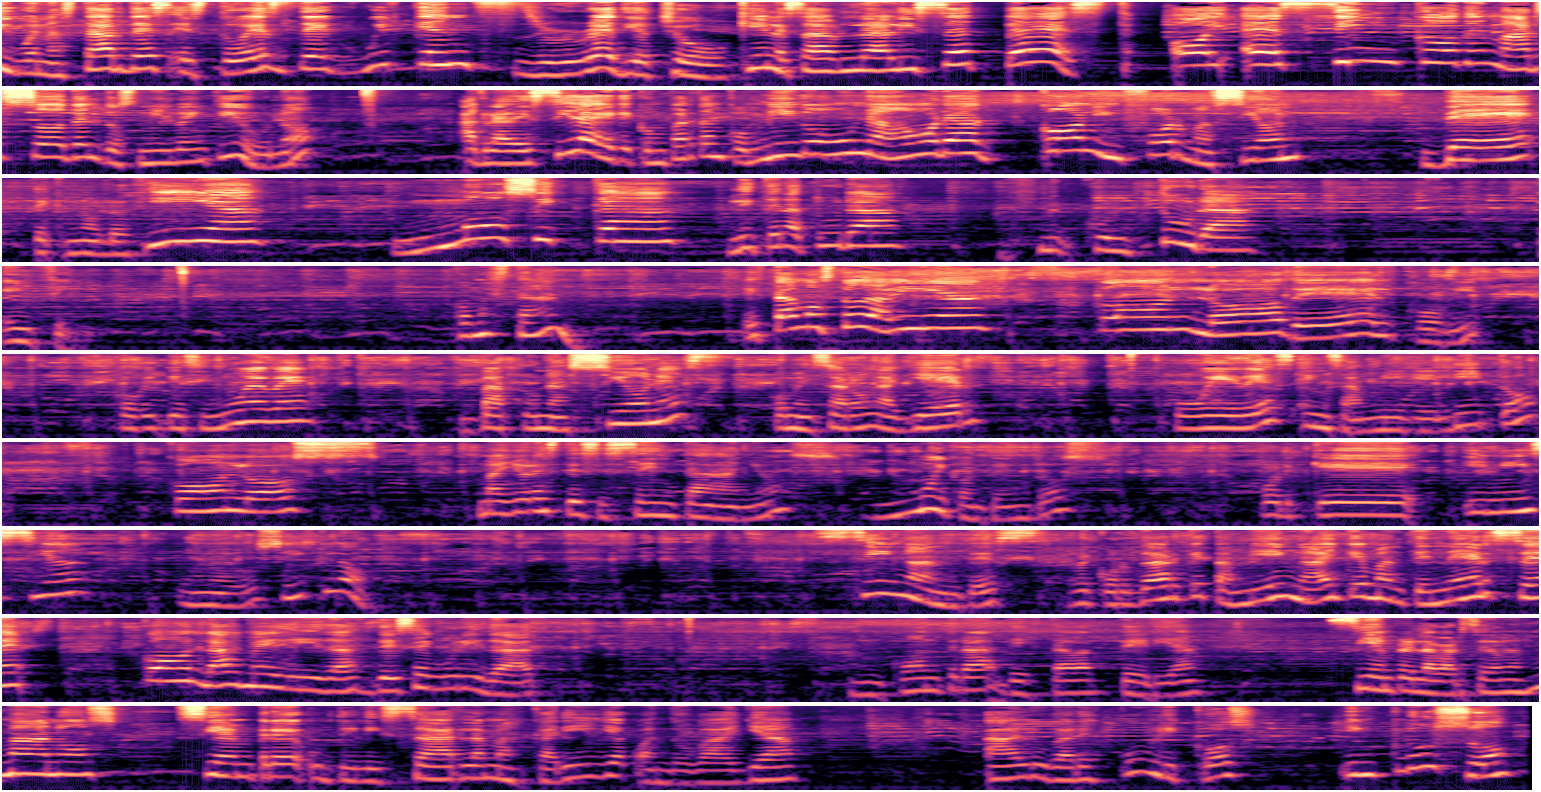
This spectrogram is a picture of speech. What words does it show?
Muy buenas tardes, esto es The Weekends Radio Show. ¿Quién les habla? Lisette Best. Hoy es 5 de marzo del 2021. Agradecida de que compartan conmigo una hora con información de tecnología, música, literatura, cultura, en fin. ¿Cómo están? Estamos todavía con lo del COVID, COVID-19, vacunaciones comenzaron ayer jueves en San Miguelito con los mayores de 60 años, muy contentos porque inicia un nuevo ciclo. Sin antes recordar que también hay que mantenerse con las medidas de seguridad en contra de esta bacteria. Siempre lavarse las manos, siempre utilizar la mascarilla cuando vaya a lugares públicos, incluso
